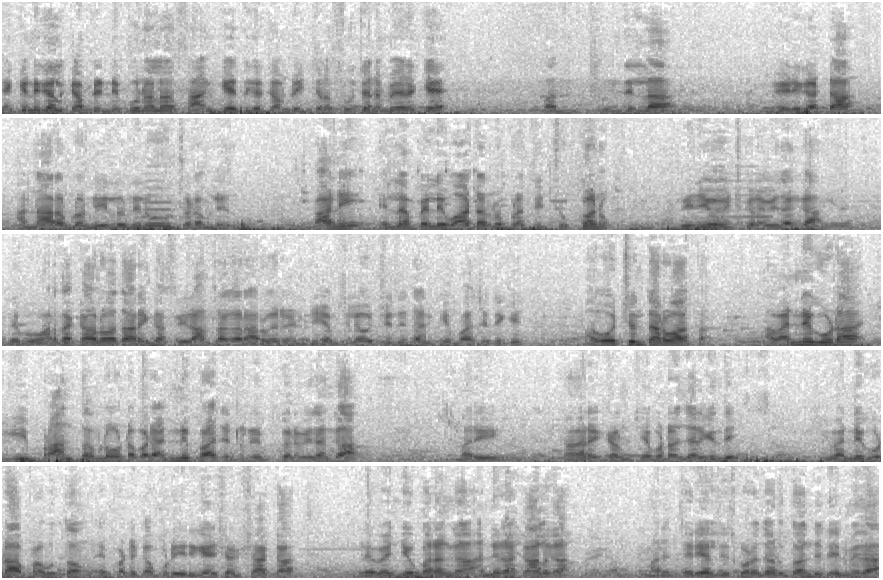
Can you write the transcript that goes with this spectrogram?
టెక్నికల్ కమిటీ నిపుణుల సాంకేతిక కమిటీ ఇచ్చిన సూచన మేరకే పన్ సుందిల్లా మేడిగడ్డ అన్నారంలో నీళ్ళు నిల్వ ఉంచడం లేదు. కానీ ఎల్లంపల్లి వాటర్ను ప్రతి చుక్కను వినియోగించుకునే విధంగా రేపు వరద కాలువ ద్వారా ఇంకా శ్రీరామ్ సాగర్ అరవై రెండు టీఎంసీలో వచ్చింది. దాని కెపాసిటీకి అవి వచ్చిన తర్వాత అవన్నీ కూడా ఈ ప్రాంతంలో ఉండబడే అన్ని ప్రాజెక్టులు నింపుకునే విధంగా మరి కార్యక్రమం చేపట్టడం జరిగింది. ఇవన్నీ కూడా ప్రభుత్వం ఎప్పటికప్పుడు ఇరిగేషన్ శాఖ రెవెన్యూ పరంగా అన్ని రకాలుగా మరి చర్యలు తీసుకోవడం జరుగుతోంది. దీని మీద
